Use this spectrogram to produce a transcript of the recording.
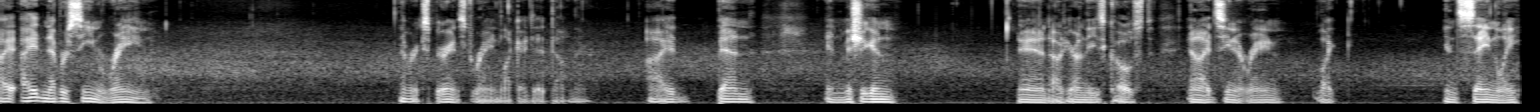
I, I had never seen rain, never experienced rain like I did down there. I had been in Michigan and out here on the East Coast, and I'd seen it rain like insanely,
